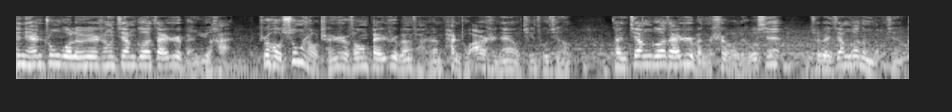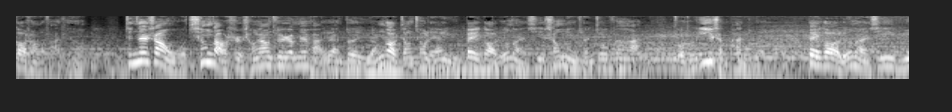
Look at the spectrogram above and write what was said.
年前，中国留学生江歌在日本遇害之后，凶手陈世峰被日本法院判处二十年有期徒刑，但江歌在日本的室友刘鑫却被江歌的母亲告上了法庭。今天上午，青岛市城阳区人民法院对原告江秋莲与被告刘暖曦生命权纠纷案作出一审判决，被告刘暖曦于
